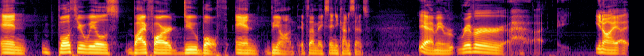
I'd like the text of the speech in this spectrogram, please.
and both your wheels by far do both and beyond. If that makes any kind of sense. Yeah, I mean, River. You know, I, I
